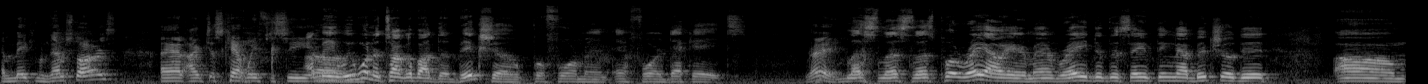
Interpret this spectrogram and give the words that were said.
and making them stars. And I just can't wait to see. I mean, um, we want to talk about the Big Show performing in four decades. Rey, let's let's let's put Rey out here, man. Rey did the same thing that Big Show did, um,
